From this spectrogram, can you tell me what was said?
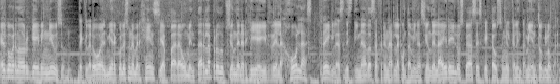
El gobernador Gavin Newsom declaró el miércoles una emergencia para aumentar la producción de energía y relajó las reglas destinadas a frenar la contaminación del aire y los gases que causan el calentamiento global.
